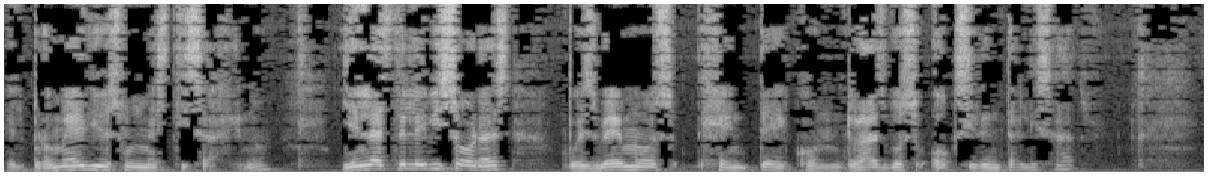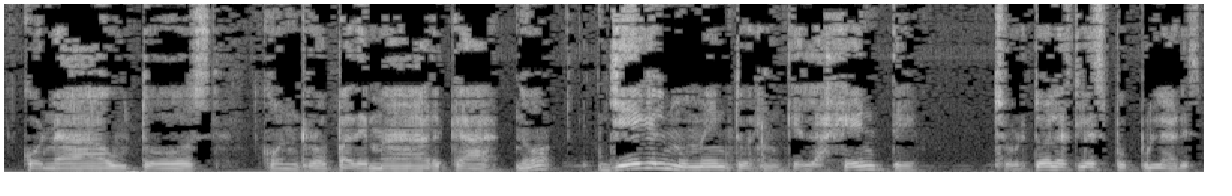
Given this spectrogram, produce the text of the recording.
el promedio es un mestizaje, ¿no? Y en las televisoras, pues vemos gente con rasgos occidentalizados, con autos, con ropa de marca, ¿no? Llega el momento en que la gente, sobre todo las clases populares,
